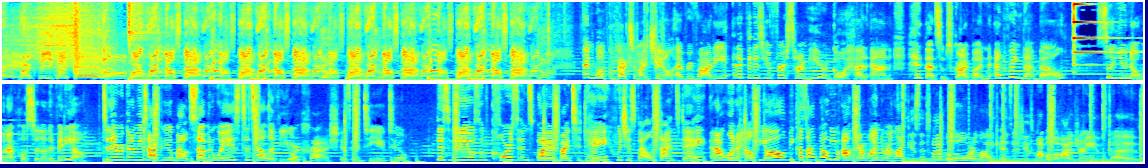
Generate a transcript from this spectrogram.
work, work till you can't. Work, work, don't stop. Work, work, don't stop. Work, work, don't stop. Work, work, don't stop. And welcome back to my channel, everybody. And if it is your first time here, go ahead and hit that subscribe button and ring that bell so you know when I post another video. Today we're going to be talking about 7 ways to tell if your crush is into you too. This video is of course inspired by today, which is Valentine's Day, and I want to help y'all because I know you out there wondering like, is this my boo or like, is this just my boo of my dreams? Because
